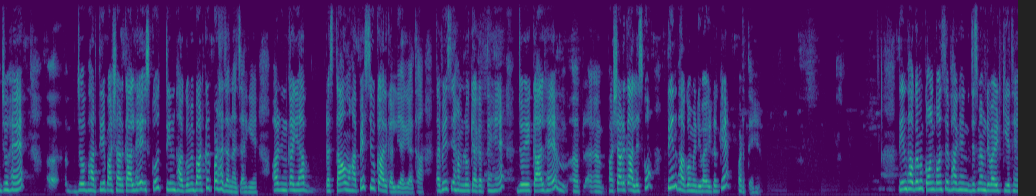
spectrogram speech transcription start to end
जो है जो भारतीय पाषाण काल है, इसको तीन भागों में बांटकर पढ़ा जाना चाहिए। और इनका यह प्रस्ताव वहाँ पे स्वीकार कर लिया गया था। तभी से हम लोग क्या करते हैं, जो ये काल है पाषाण काल, इसको तीन भागों में डिवाइड करके पढ़ते हैं। तीन भागों में कौन कौन से भाग हैं, जिसमें हम डिवाइड किए थे?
